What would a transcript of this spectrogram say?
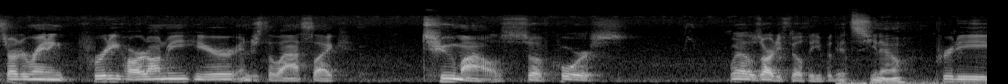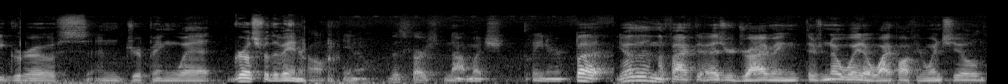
Started raining pretty hard on me here in just the last like two miles. So of course, well, it was already filthy, but it's you know pretty gross and dripping wet. Gross for the Vanderhall. You know, this car's not much cleaner. But other than the fact that as you're driving, there's no way to wipe off your windshield.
